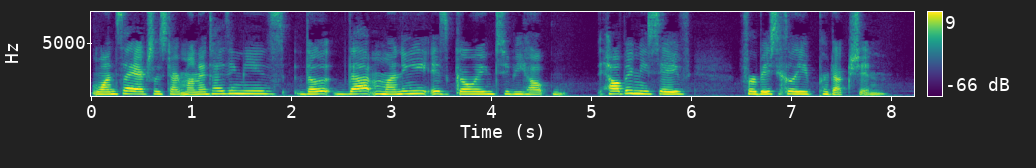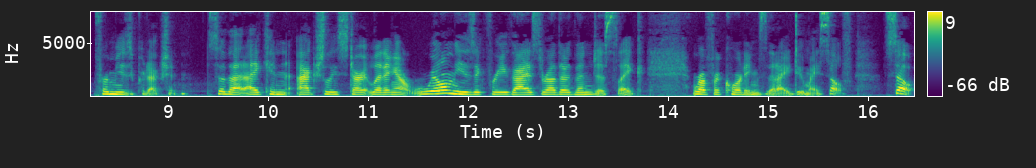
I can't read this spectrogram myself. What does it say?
once I actually start monetizing these, th- that money is going to be help helping me save for basically production, for music production, so that I can actually start letting out real music for you guys rather than just like rough recordings that I do myself. So,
